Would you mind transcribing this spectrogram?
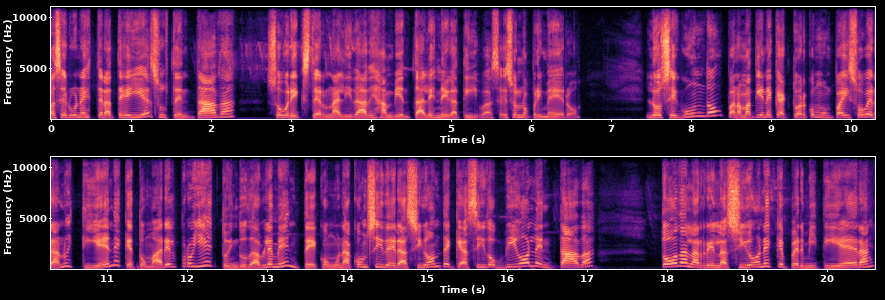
va a ser una estrategia sustentada sobre externalidades ambientales negativas. Eso es lo primero. Lo segundo, Panamá tiene que actuar como un país soberano y tiene que tomar el proyecto, indudablemente, con una consideración de que ha sido violentada todas las relaciones que permitieran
